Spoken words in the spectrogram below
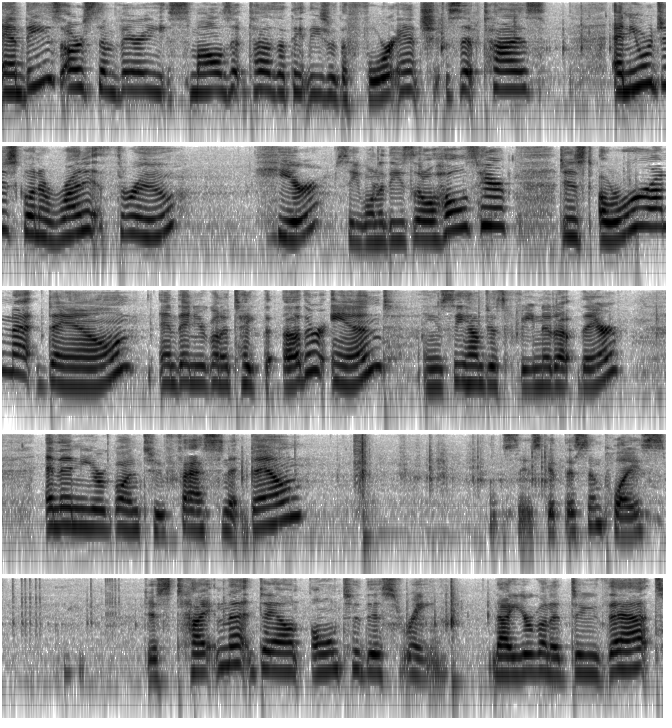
And these are some very small zip ties. I think these are the four inch zip ties. And you're just going to run it through here. See one of these little holes here? Just run that down. And then you're going to take the other end. And you see how I'm just feeding it up there. And then you're going to fasten it down. Let's see, let's get this in place. Just tighten that down onto this ring. Now you're going to do that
